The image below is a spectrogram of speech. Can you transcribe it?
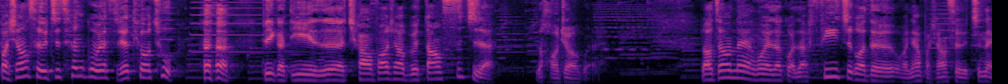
白相手机撑过来直接跳车，呵呵，比搿点是抢方向盘打司机的是好交关了。老早呢，我一直觉着飞机高头勿让白相手机呢，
